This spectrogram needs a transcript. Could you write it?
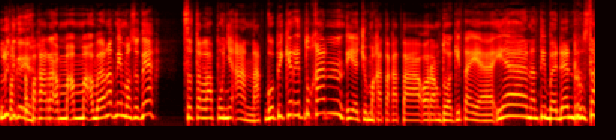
Lu juga ya? Perkara emak-emak banget nih maksudnya setelah punya anak, gue pikir itu kan ya cuma kata-kata orang tua kita ya. Ya nanti badan rusak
